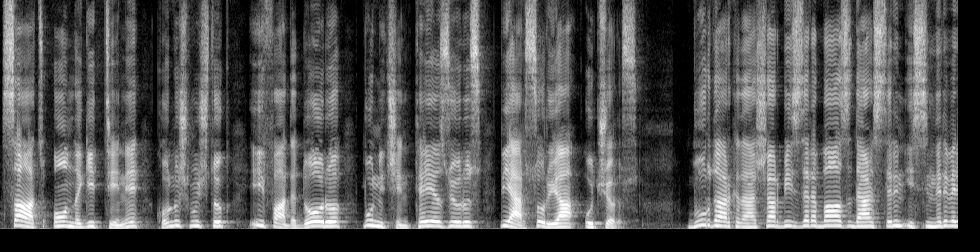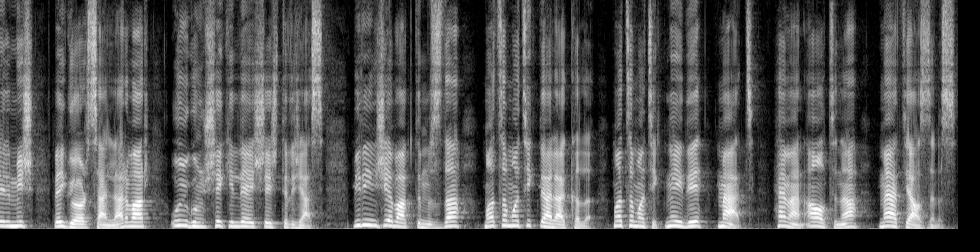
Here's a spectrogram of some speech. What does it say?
saat 10'da gittiğini konuşmuştuk. İfade doğru. Bunun için T yazıyoruz. Diğer soruya uçuyoruz. Burada arkadaşlar bizlere bazı derslerin isimleri verilmiş ve görseller var. Uygun şekilde eşleştireceğiz. Birinciye baktığımızda matematikle alakalı. Matematik neydi? Math. Hemen altına math yazdınız.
